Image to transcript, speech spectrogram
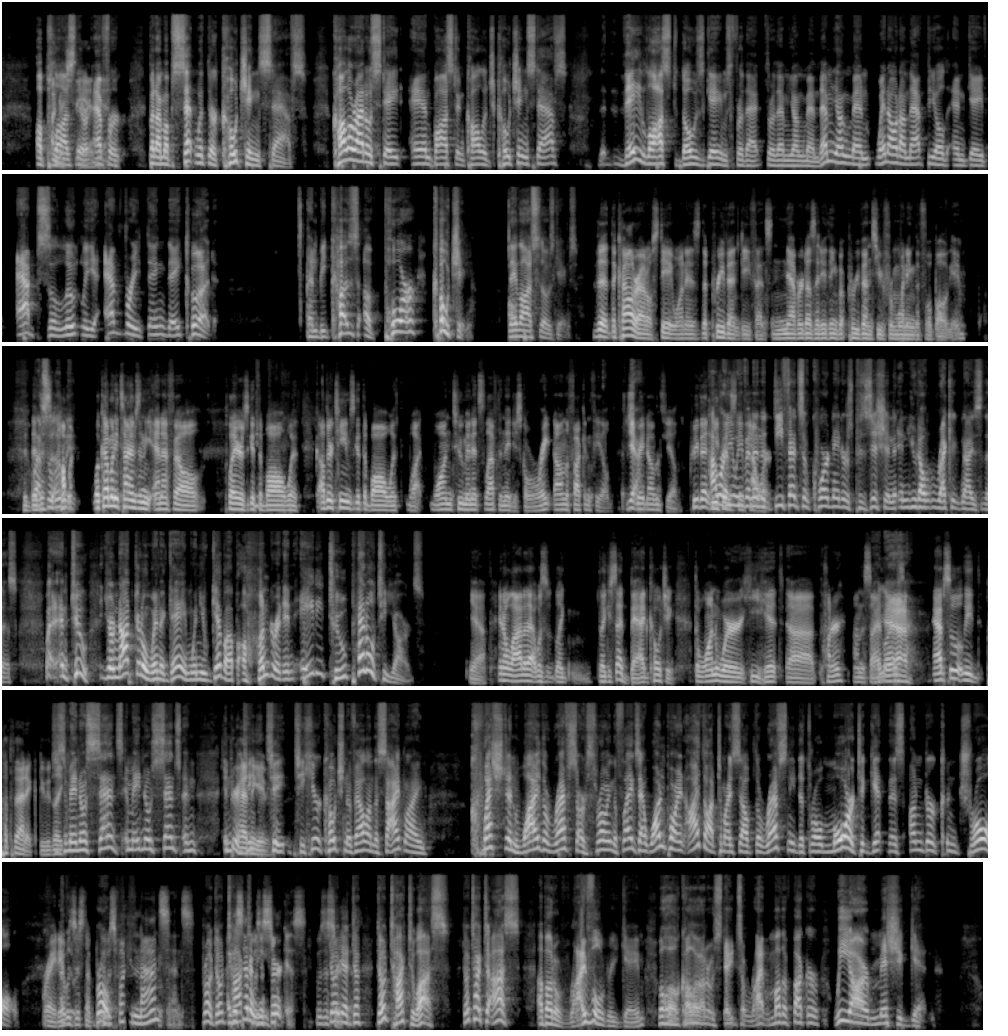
applause their Understand, yeah. effort, but I'm upset with their coaching staffs. Colorado State and Boston College coaching staffs they lost those games for that for them young men. Them young men went out on that field and gave absolutely everything they could. And because of poor coaching, they oh. lost those games. The the Colorado State one is the prevent defense never does anything but prevents you from winning the football game. Well, is how absolutely. look how many times in the NFL players get the ball with other teams get the ball with what one two minutes left and they just go right down the fucking field, just Yeah. straight down the field. Prevent. How are you even not in a defensive coordinator's position and you don't recognize this? And two, you're not going to win a game when you give up 182 penalty yards. Yeah, and a lot of that was like, like you said, bad coaching. The one where he hit uh Hunter on the sidelines, absolutely pathetic, dude. Like, it made no sense. It made no sense. And, keep and your head in the to, game. to, to hear Coach Norvell on the sideline question why the refs are throwing the flags. At one point, I thought to myself, the refs need to throw more to get this under control. Right, it was just a bro, It was fucking nonsense. Bro, don't Like talk I said, to it was me. a circus. It was a don't, circus. yeah, don't, don't talk to us. Don't talk to us about a rivalry game. Oh, Colorado State's a rival. Motherfucker, we are Michigan.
